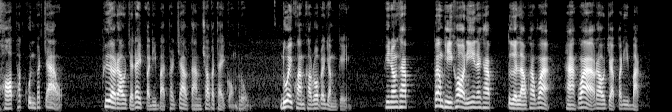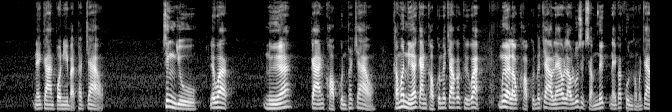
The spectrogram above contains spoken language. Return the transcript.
ขอบพระคุณพระเจ้า เพื่อเราจะได้ปฏิบัติพระเจ้าตามชอบพระทัยของพระองค์ด้วยความเคารพและยำเกรงพี่น้องครับ เพระคัมภีข้อนี้นะครับ เตือนเราครับว่าหากว่าเราจะปฏิบัติในการปฏิบัติพระเจ้า ซึ่งอยู่เรียกว่าเหนือการขอบคุณพระเจ้าคำว่าเหนือการขอบคุณพระเจ้าก็คือว่าเมื่อเราขอบคุณพระเจ้าแล้ว เรารู้สึกสำนึกในพระคุณของพระเจ้า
